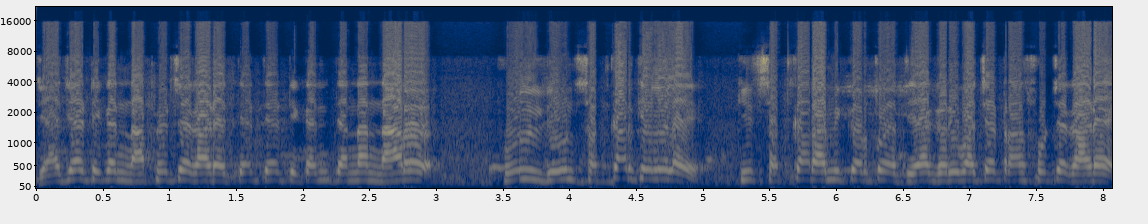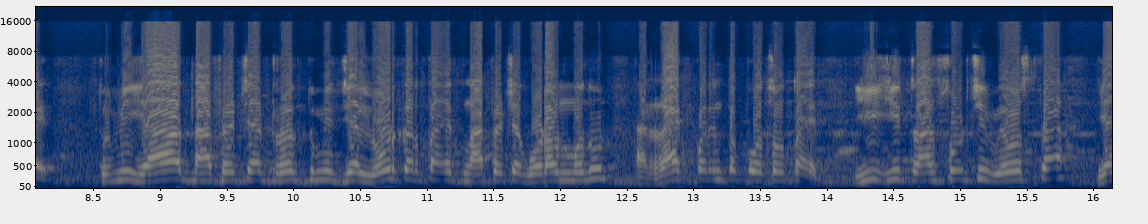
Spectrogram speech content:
ज्या ज्या ठिकाणी नाफेडच्या गाड्या आहेत त्या त्या ठिकाणी त्यांना नारळ फुल देऊन सत्कार केलेला आहे की सत्कार आम्ही करतोय. या गरीबाच्या ट्रान्सपोर्टच्या गाड्या आहेत. तुम्ही या नाफेडच्या ट्रक तुम्ही जे लोड करतायत नाफेडच्या गोडाऊन मधून रॅक पर्यंत पोहोचवतायत ही जी ट्रान्सपोर्टची व्यवस्था या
